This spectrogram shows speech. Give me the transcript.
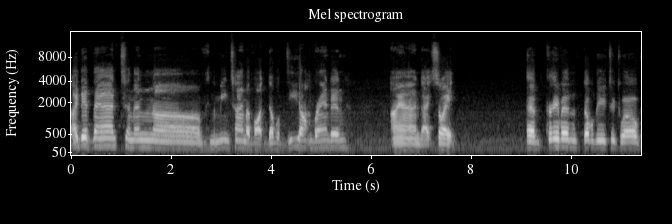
I did that, and then uh, in the meantime, I bought Double D out in Brandon, and I so I had Craven Double D two twelve,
